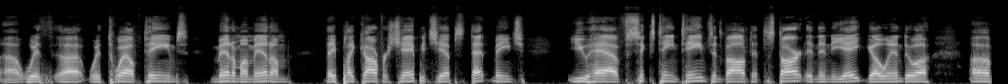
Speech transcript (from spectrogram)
uh, with uh, with twelve teams minimum in them. They play conference championships. That means you have 16 teams involved at the start, and then the eight go into a, a,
